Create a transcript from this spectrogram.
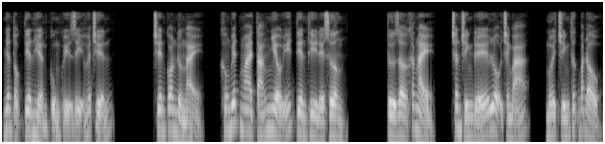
nhân tộc tiên hiền cùng quỷ dị huyết chiến. Trên con đường này, không biết mai táng nhiều ít tiên thi đế xương. Từ giờ khắc này, chân chính đế lộ tranh bá mới chính thức bắt đầu.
